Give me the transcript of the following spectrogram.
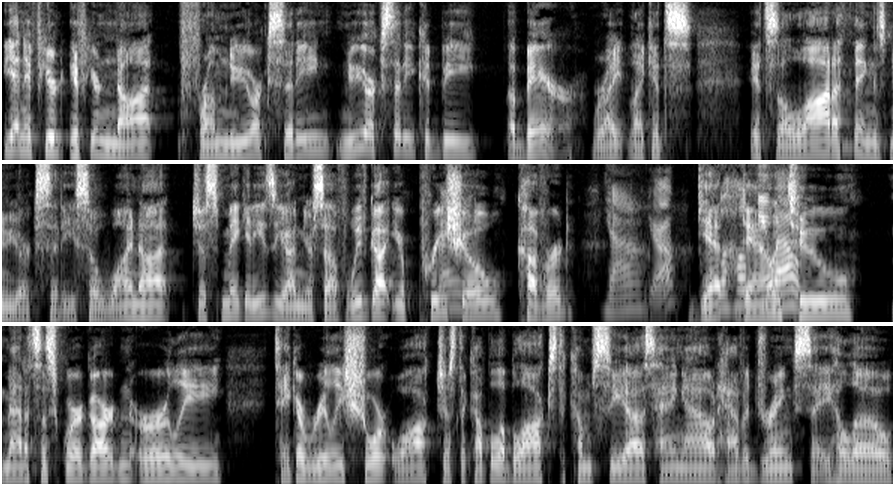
Yeah, and if you're if you're not from New York City, New York City could be a bear, right? Like it's it's a lot of mm. things New York City, so why not just make it easy on yourself? We've got your pre-show covered. Yeah. Yeah. Get We'll down to Madison Square Garden early. Take a really short walk, just a couple of blocks to come see us, hang out, have a drink, say hello.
